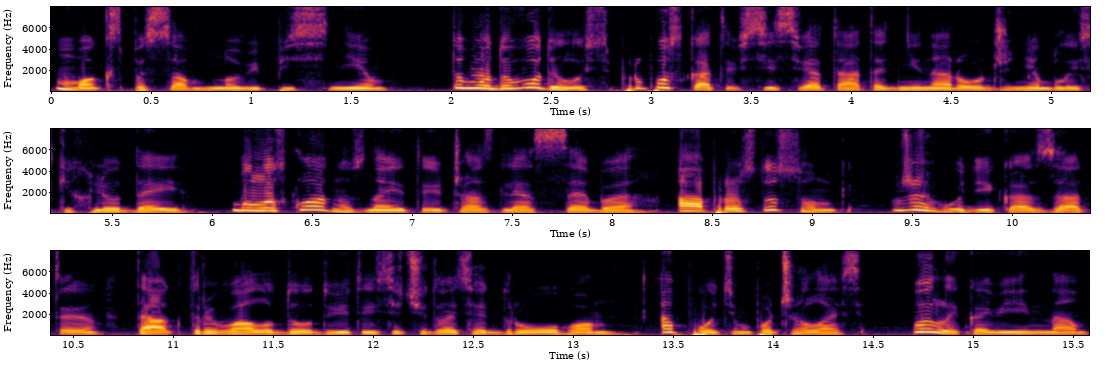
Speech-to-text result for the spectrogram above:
Макс писав нові пісні. Тому доводилось пропускати всі свята та дні народження близьких людей. Було складно знайти час для себе, а про стосунки вже годі казати. Так тривало до 2022-го, а потім почалася велика війна,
